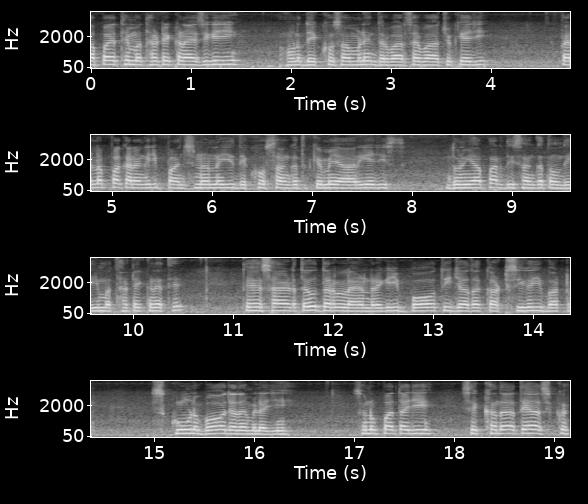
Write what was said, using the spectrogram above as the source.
ਆਪਾਂ ਇੱਥੇ ਮੱਥਾ ਟੇਕਣ ਆਏ ਸੀਗੇ ਜੀ। ਹੁਣ ਦੇਖੋ ਸਾਹਮਣੇ ਦਰਬਾਰ ਸਾਹਿਬ ਆ ਚੁੱਕੇ ਆ ਜੀ। ਪਹਿਲਾਂ ਆਪਾਂ ਕਰਾਂਗੇ ਜੀ ਪੰਜ ਸਨਾਨਾ ਜੀ। ਦੇਖੋ ਸੰਗਤ ਕਿਵੇਂ ਆ ਰਹੀ ਹੈ ਜੀ। ਦੁਨੀਆ ਭਰ ਦੀ ਸੰਗਤ ਆਉਂਦੀ ਹੈ ਜੀ ਮੱਥਾ ਟੇਕਣ ਇੱਥੇ। ਤੇ ਸਾਈਡ ਤੇ ਉਧਰ ਲਾਈਨ ਰਹੇਗੀ ਜੀ। ਬਹੁਤ ਹੀ ਜ਼ਿਆਦਾ ਇਕੱਠ ਸੀਗਾ ਜੀ ਬਟ ਸਕੂਨ ਬਹੁਤ ਜ਼ਿਆਦਾ ਮਿਲਿਆ ਜੀ। ਤੁਹਾਨੂੰ ਪਤਾ ਜੀ, ਸਿੱਖਾਂ ਦਾ ਇਤਿਹਾਸਕ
